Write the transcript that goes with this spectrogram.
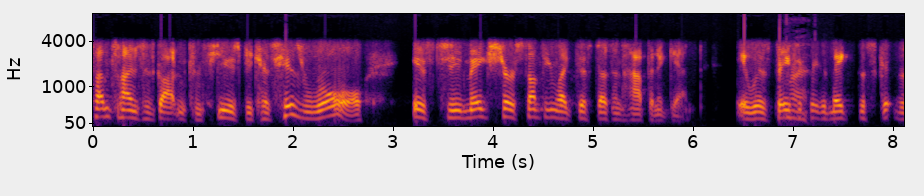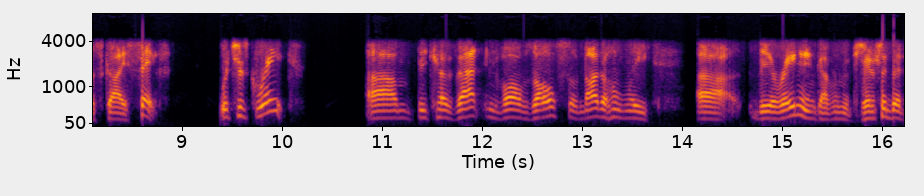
sometimes has gotten confused because his role is to make sure something like this doesn't happen again. It was basically right. to make the, the sky safe, which is great um, because that involves also not only uh, the Iranian government potentially, but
